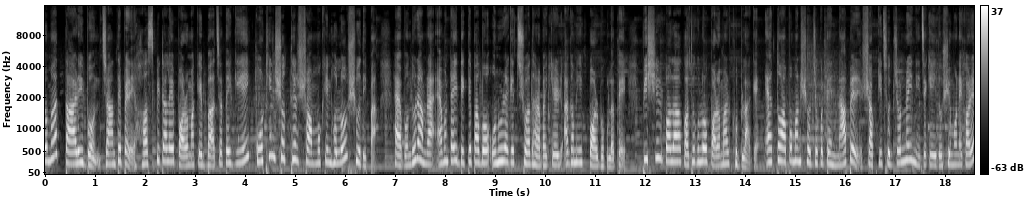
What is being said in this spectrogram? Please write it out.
পরমা তারই বোন। জানতে পেরে হসপিটালে পরমাকে বাঁচাতে গিয়েই কঠিন সত্যের সম্মুখীন হলো সুদীপা। হ্যাঁ বন্ধুরা, আমরা এমনটাই দেখতে পাবো অনুরাগের ছোঁয়া ধারাবাহিকের আগামী পর্বগুলোতে। পিসির বলা কথাগুলো পরমার খুব লাগে। এত অপমান সহ্য করতে না পেরে সবকিছুর জন্যই নিজেকে এই দোষী মনে করে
